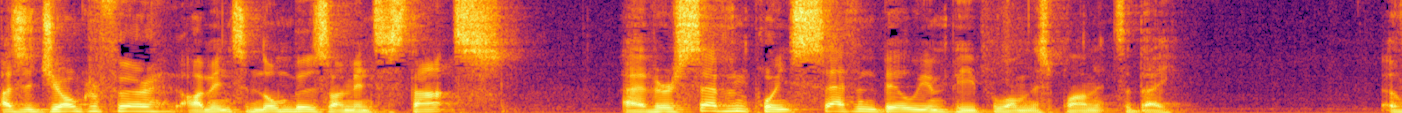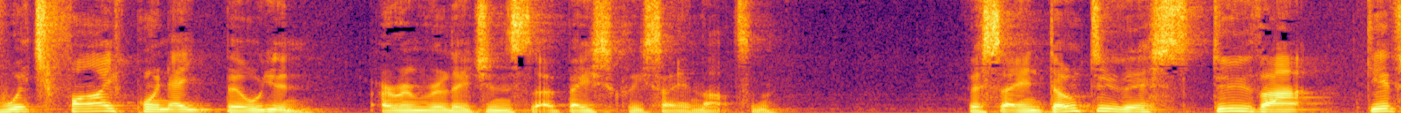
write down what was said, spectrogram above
As a geographer, I'm into numbers, I'm into stats. Uh, there are 7.7 billion people on this planet today, of which 5.8 billion are in religions that are basically saying that to them. They're saying, don't do this, do that, give,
